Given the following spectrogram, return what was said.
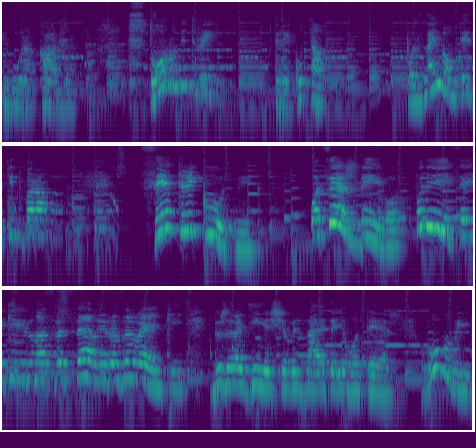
фігура каже сторони три, три кута. Познайомтесь, дітвора. Це трикутник. Оце ж диво. Подивіться, який він у нас веселий, розовенький. Дуже радіє, що ви знаєте його теж. Гумовий,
